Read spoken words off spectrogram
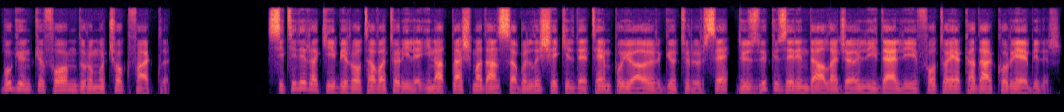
Bugünkü form durumu çok farklı. Stili rakibi rotavatör ile inatlaşmadan sabırlı şekilde tempoyu ağır götürürse, düzlük üzerinde alacağı liderliği fotoya kadar koruyabilir.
